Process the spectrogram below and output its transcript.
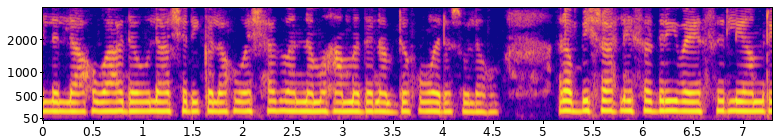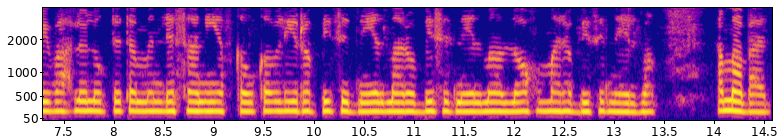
إلا الله وحده لا شريك له. وأشهد أن محمدا عبده ورسوله. رب اشرح لي صدري ويسر لي أمري واحلل عقدة من لساني يفقهوا قولي. ربي زدني علما. ربي زدني علما. اللهم ربي زدني علما. அம்மா பாத்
